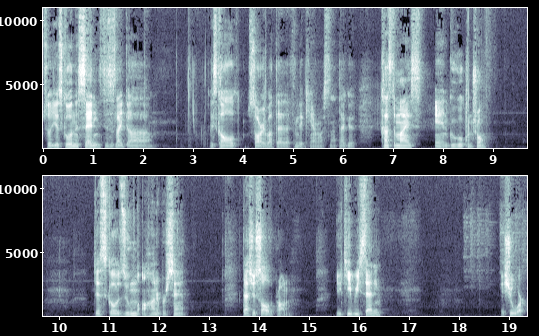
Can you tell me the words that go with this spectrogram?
So just go in the settings. This is like, uh, it's called, sorry about that. I think the camera is not that good. Customize and Google Control. Just go zoom 100%. That should solve the problem. You keep resetting. It should work.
